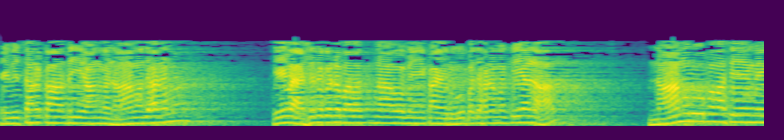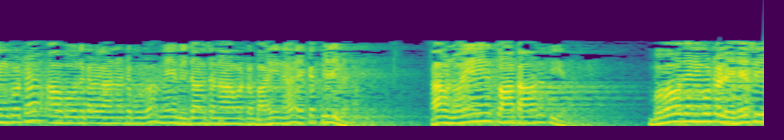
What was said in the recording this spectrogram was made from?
ඒ විතර්කාදී අංග නාම ධර්ම ඒවා ඇසුරකට පවත්නාව මේ කය රූප ධර්ම කියලා නාම රූප වශයෙන් වෙන්කොට අවබෝධ කරගන්නට පුළුවන් මේ විදර්ශනාවට බහින එක පිළිවෙල. තව නොයේ ආකාර තියෙනවා. බොහෝ දෙනෙකුට ලෙහෙසි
